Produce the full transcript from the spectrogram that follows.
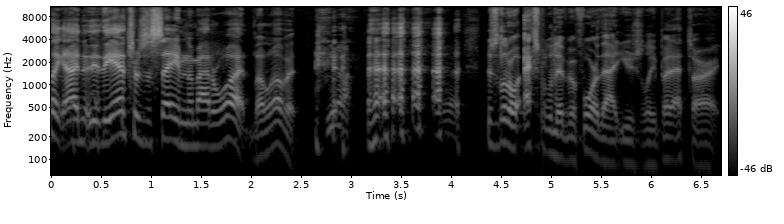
like I, the answer is the same no matter what. I love it. yeah, There's a little expletive before that usually, but that's all right.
